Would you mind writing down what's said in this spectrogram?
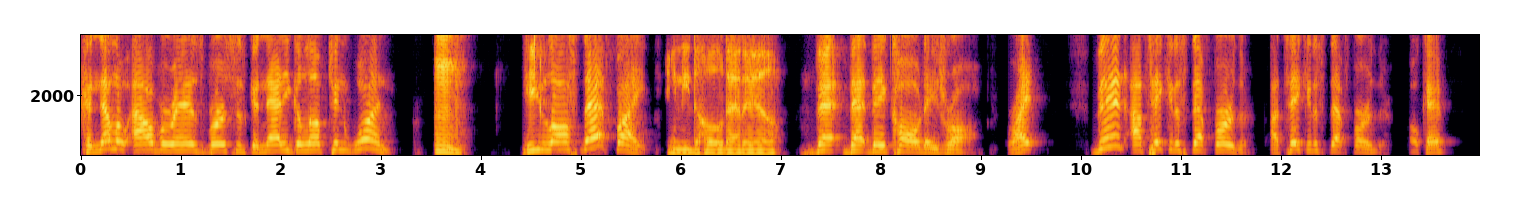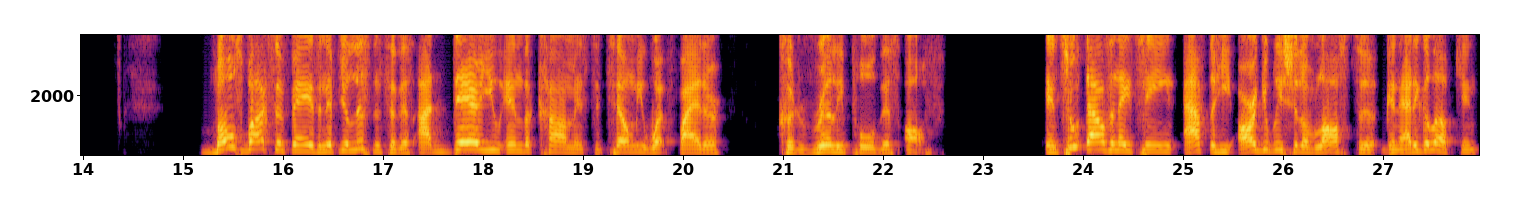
Canelo Alvarez versus Gennady Golovkin won. Mm. He lost that fight. He need to hold that L. That that they called a draw, right? Then I'll take it a step further. I'll take it a step further. Okay. Most boxing fans, and if you're listening to this, I dare you in the comments to tell me what fighter could really pull this off in 2018, after he arguably should have lost to Gennady Golovkin,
